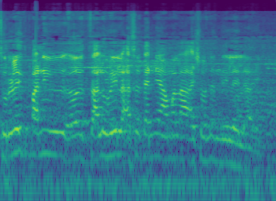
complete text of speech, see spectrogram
सुरळीत पाणी चालू होईल असं त्यांनी आम्हाला आश्वासन दिलेलं आहे.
